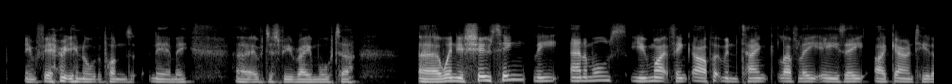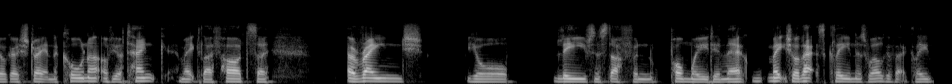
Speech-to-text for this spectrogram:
in theory, in all the ponds near me, uh, it would just be rainwater. Uh, when you're shooting the animals, you might think, oh, I'll put them in the tank, lovely, easy. I guarantee they'll go straight in the corner of your tank and make life hard. So arrange your leaves and stuff and pondweed in there. Make sure that's clean as well, give that clean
